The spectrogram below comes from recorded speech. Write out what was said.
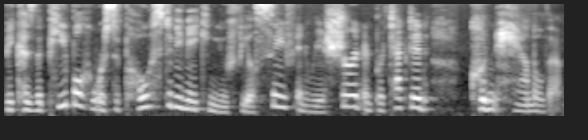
because the people who were supposed to be making you feel safe and reassured and protected couldn't handle them.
